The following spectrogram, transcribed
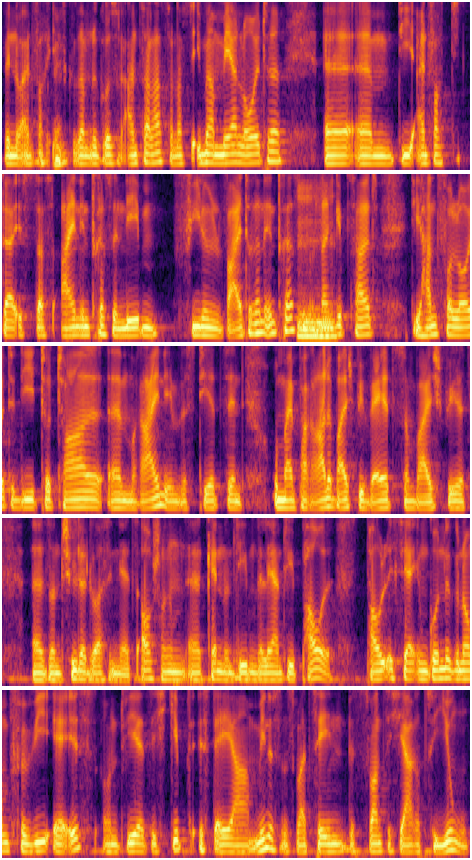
wenn du einfach okay. insgesamt eine größere Anzahl hast, dann hast du immer mehr Leute, äh, ähm, die einfach, da ist das ein Interesse neben vielen weiteren Interessen mhm. und dann gibt's halt die Handvoll Leute, die total ähm, rein investiert sind. Und mein Paradebeispiel wäre jetzt zum Beispiel äh, so ein Schüler, du hast ihn jetzt auch schon äh, kennen und lieben gelernt, wie Paul. Paul ist ja im Grunde genommen für wie er ist und wie er sich gibt, ist er ja mindestens mal 10 bis 20 Jahre zu jung.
